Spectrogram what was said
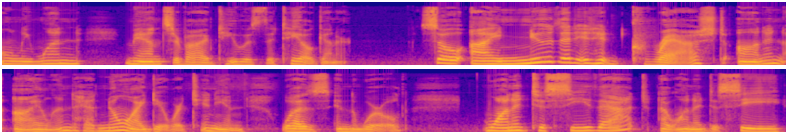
only one man survived. He was the tail gunner. So I knew that it had crashed on an island, had no idea where Tinian was in the world. Wanted to see that. I wanted to see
